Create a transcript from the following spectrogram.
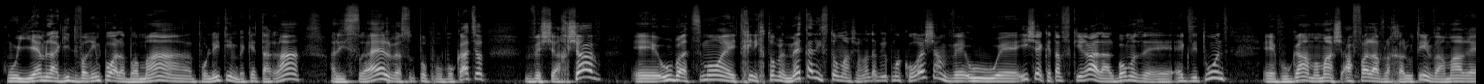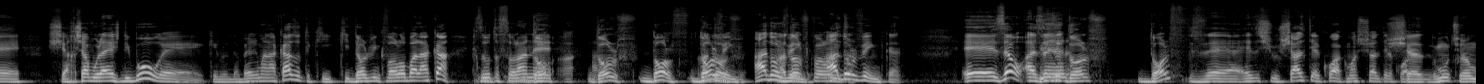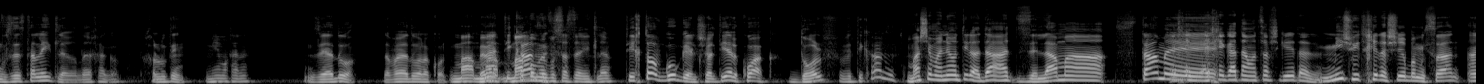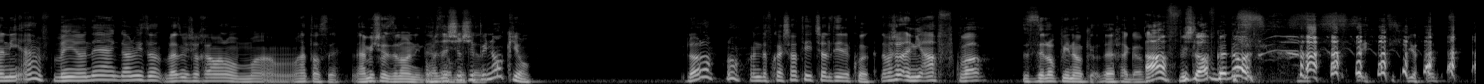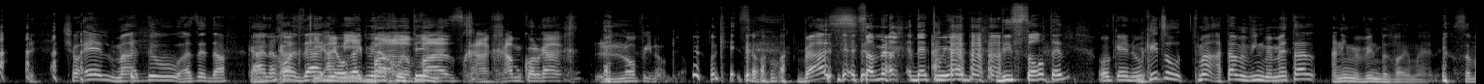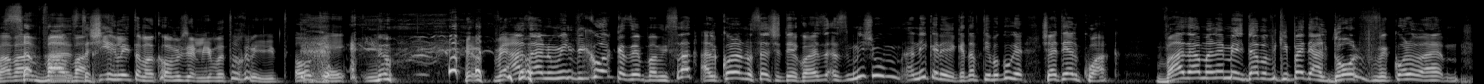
הוא איים להגיד דברים פה על הבמה פוליטיים בקטע רע, על ישראל, ולעשות פה פרובוקציות, ושעכשיו אה, הוא בעצמו אה, התחיל לכתוב למטאליסט או משהו, אני לא יודע בדיוק מה קורה שם, והוא, אה, איש כתב סקירה על האלבום הזה, אה, Exit Wounds, אה, והוא גם ממש עף עליו לחלוטין, ואמר אה, שעכשיו אולי יש דיבור, אה, כאילו לדבר עם הלהקה הזאת, כי, כי דולווינג כבר לא בלהקה, החזירו את הסולן... דו- אה, אה, דולף. דולף, דולווינג, אדולווינג, לא. אדולווינג. כן. אה, זהו, אז... מי אה, זה דולף? דולף זה איזשהו שלטי על קוואק, משהו שלטי על קוואק. שהדמות שלו מבוססת על היטלר, דרך אגב. לחלוטין. מי אמר לך את זה? זה ידוע. דבר ידוע לכל. מה- מה באמת, מה על בו זה. מבוסס על היטלר? תכתוב גוגל, שלטיאל קוואק, דולף, ותקרא על זה. מה שמעניין אותי לדעת זה למה... סתם איך- אה, איך הגעת למצב שגילית את זה? מישהו התחיל לשיר במשרד, אני עף ויודע גם מי זה, ואז מישהו אחר אמר לו, "מה- מה אתה עושה? והמישהו הזה לא אני. אבל זה שיר של. פינוקיו. לא, לא, לא, אני דווקא שרתי את שלטיאל קוואק. דבר ראשון, אני עף כבר, זה לא פינוקיו, דרך אגב. אף, יש לו אף גדול. שואל מדוע זה דווקא אה, נכון, זה כי אני יורד מן החוטים. ברווז חכם כל כך, לא פינוקיו. אוקיי, סבבה. ואז, שמח that we had this sorted. אוקיי, נו. בקיצור, תשמע, אתה מבין במטאל, אני מבין בדברים האלה. סבבה? סבבה. אז תשאיר לי את המקום שלי בתוכנית. אוקיי, נו. ואז היה לנו מין ויכוח כזה במשרד על כל הנושא של תהיה קוואק. אז, מישהו, אני כנראה כתבתי בגוגל שהייתי על קוואק. ואז היה מלא מידע בוויקיפדיה על דולף וכל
